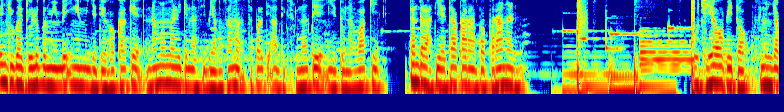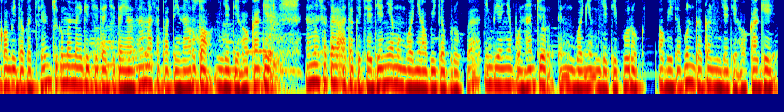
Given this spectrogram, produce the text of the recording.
dan juga dulu bermimpi ingin menjadi Hokage namun memiliki nasib yang sama seperti adik Tsunade yaitu Nawaki dan telah dieta karena peperangan. Uchiha Obito Semenjak Obito kecil juga memiliki cita-cita yang sama seperti Naruto menjadi Hokage. Namun setelah ada kejadian yang membuatnya Obito berubah, impiannya pun hancur dan membuatnya menjadi buruk. Obito pun gagal menjadi Hokage.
